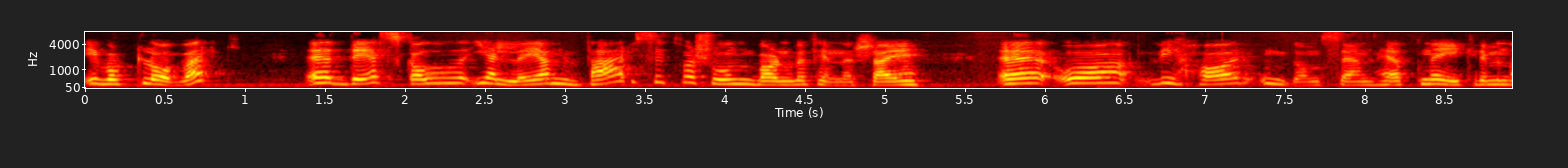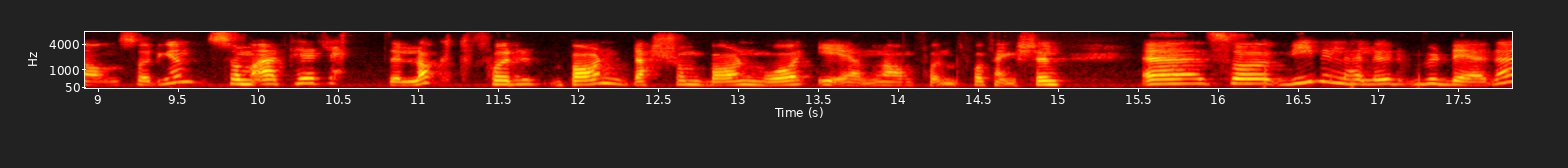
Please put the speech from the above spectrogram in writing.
i vårt lovverk. Det skal gjelde i enhver situasjon barn befinner seg i. Eh, og vi har ungdomsenhetene i kriminalomsorgen som er tilrettelagt for barn dersom barn må i en eller annen form for fengsel. Eh, så vi vil heller vurdere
